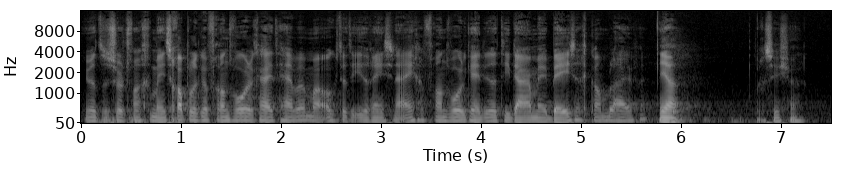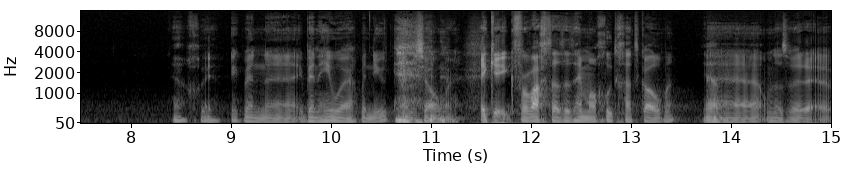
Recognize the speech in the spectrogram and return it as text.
je wilt een soort van gemeenschappelijke verantwoordelijkheid hebben, maar ook dat iedereen zijn eigen verantwoordelijkheden, dat hij daarmee bezig kan blijven. Ja, precies ja. Ja, goeie. Ik ben, eh, ik ben heel erg benieuwd naar de zomer. ik, ik verwacht dat het helemaal goed gaat komen. Ja. Eh, omdat we, eh,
